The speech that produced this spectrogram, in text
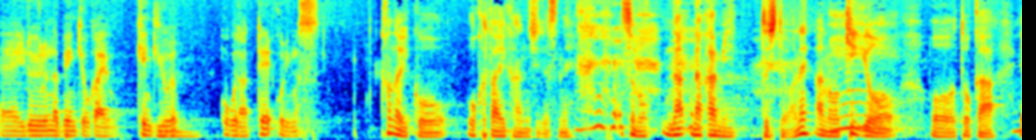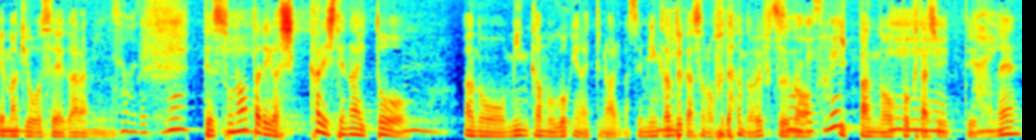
えーいろいろな勉強会研究を行っております、かなりこうお堅い感じですね。そのな中身としてはね。あの企業おとか、えまあ、行政絡みの。そうですね。でそのあたりがしっかりしてないと、うん。あの民間も動けないっていうのはありますね。民間というかその普段のね普通の一般の僕たちっていうのはね、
